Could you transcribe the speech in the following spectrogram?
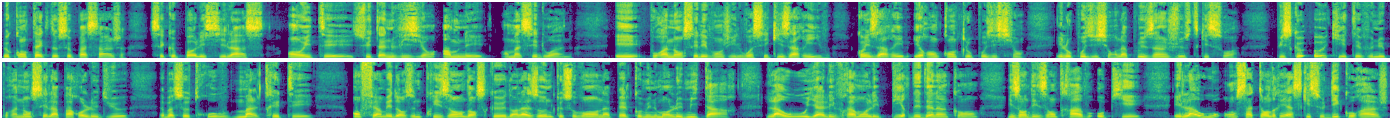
Le contexte de ce passage, c'est que Paul et Silas ont été, suite à une vision, emmenés en Macédoine et pour annoncer l'évangile. Voici qu'ils arrivent. Quand ils arrivent, ils rencontrent l'opposition. Et l'opposition la plus injuste qui soit puisque eux qui étaient venus pour annoncer la parole de Dieu eh ben, se trouvent maltraités, enfermés dans une prison, dans, ce que, dans la zone que souvent on appelle communément le mitard, là où il y a les, vraiment les pires des délinquants, ils ont des entraves aux pieds, et là où on s'attendrait à ce qu'ils se découragent,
